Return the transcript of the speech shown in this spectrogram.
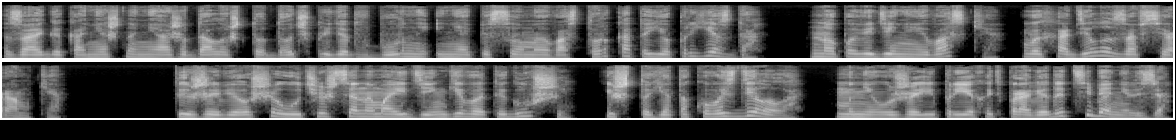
Зайга, конечно, не ожидала, что дочь придет в бурный и неописуемый восторг от ее приезда, но поведение Иваски выходило за все рамки. «Ты живешь и учишься на мои деньги в этой глуши. И что я такого сделала? Мне уже и приехать проведать тебя нельзя».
